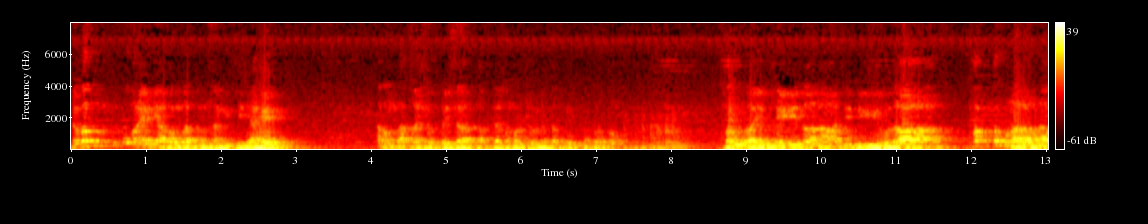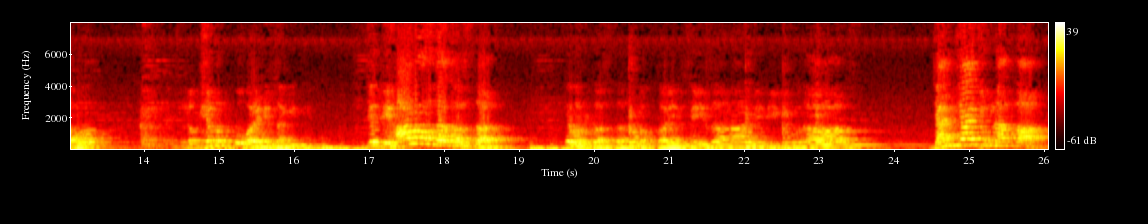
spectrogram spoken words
जगद्गुरु तुकोबरा यांनी अभंगातून सांगितलेली आहे. अभंगाचा शब्दशः आपल्यासमोर ठेवण्याचा प्रयत्न करतो. भक्त युद्धे जानाची दिही उदास. फक्त कुणाला म्हणावं? त्याची लक्षणं तुकोबरा यांनी सांगितली. जे देहाला उदास असतात ते भक्त असतात. भक्त ऐसे जानाची दिही उदास. ज्यांच्या जीवनातला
